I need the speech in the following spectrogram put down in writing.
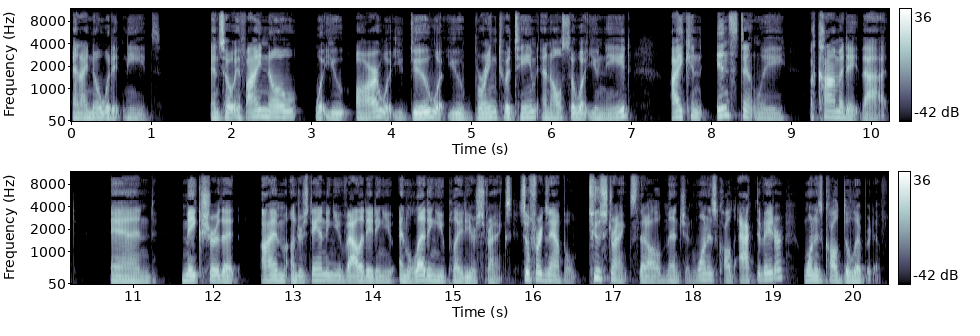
and I know what it needs. And so if I know what you are, what you do, what you bring to a team, and also what you need, I can instantly accommodate that and make sure that I'm understanding you, validating you, and letting you play to your strengths. So, for example, two strengths that I'll mention one is called activator, one is called deliberative.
